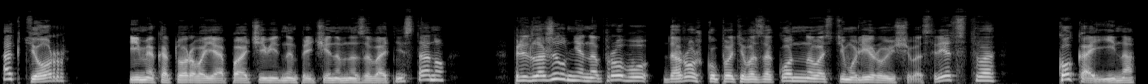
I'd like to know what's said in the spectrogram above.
актер, имя которого я по очевидным причинам называть не стану, предложил мне на пробу дорожку противозаконного стимулирующего средства кокаина.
